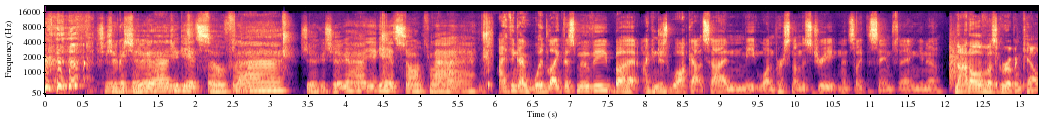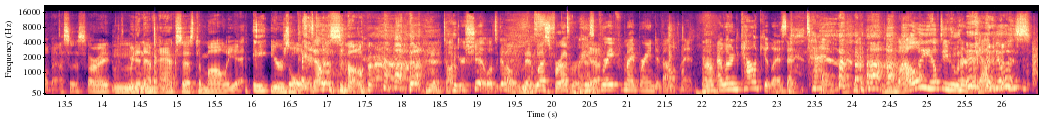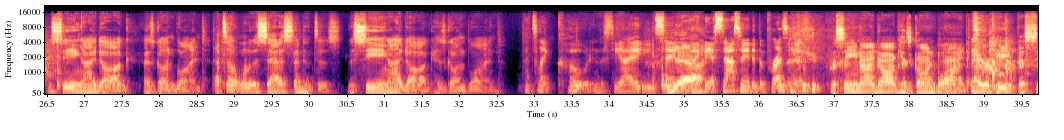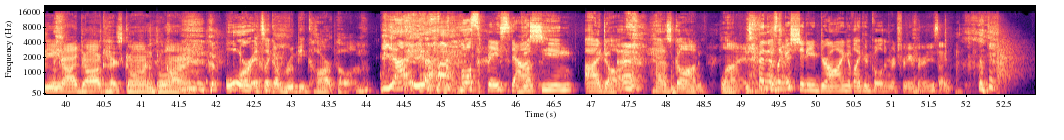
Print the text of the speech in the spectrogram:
Sugar, sugar, how'd you get so fly? Sugar, sugar, how you get so fly? I think I would like this movie, but I can just walk outside and meet one person on the street, and it's like the same thing, you know? Not all of us grew up in Calabasas, all right? We didn't have mm. access to Molly at eight years old. Tell us so. Talk your shit. Let's go. Midwest forever. It was yeah. Great for my brain development. I learned calculus at ten. Molly helped you learn calculus? the seeing eye dog has gone blind. That's a, one of the saddest sentences. The seeing eye dog has gone blind. That's like code in the CIA. You'd say Yeah. like they assassinated the president. The seeing eye dog has gone blind. I repeat, the seeing eye dog has gone blind. Or it's like a Rupi Kaur poem. yeah, yeah. All spaced out. The seeing eye dog has gone blind. and there's like a shitty drawing of like a golden retriever. And he's like,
